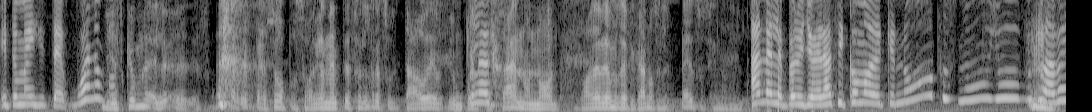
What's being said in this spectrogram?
Y tú me dijiste, bueno, Y pues es que un, es un par de peso, pues obviamente es el resultado de, de un cuerpo Claro. sano, no, no debemos de fijarnos en el peso, sino en el... ándale, pero yo era así como de que no, pues no, yo, pues a ver,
